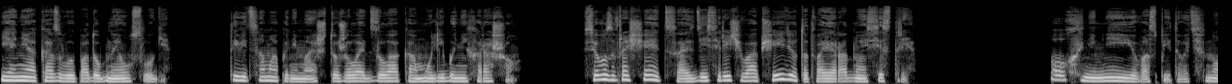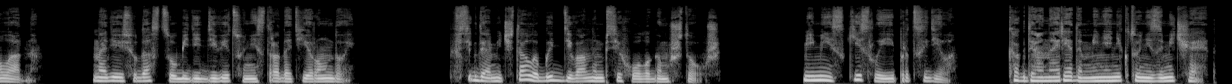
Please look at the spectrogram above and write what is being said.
«Я не оказываю подобные услуги. Ты ведь сама понимаешь, что желать зла кому-либо нехорошо. Все возвращается, а здесь речь вообще идет о твоей родной сестре. Ох, не мне ее воспитывать, ну ладно. Надеюсь, удастся убедить девицу не страдать ерундой. Всегда мечтала быть диванным психологом, что уж. Мими скисла и процедила. Когда она рядом, меня никто не замечает.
